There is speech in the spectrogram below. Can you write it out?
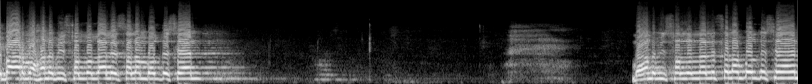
এবার মহানবী সাল্লাহ সাল্লাম বলতেছেন, মহানবী সাল্লাল্লাহু সাল্লাম বলতেছেন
